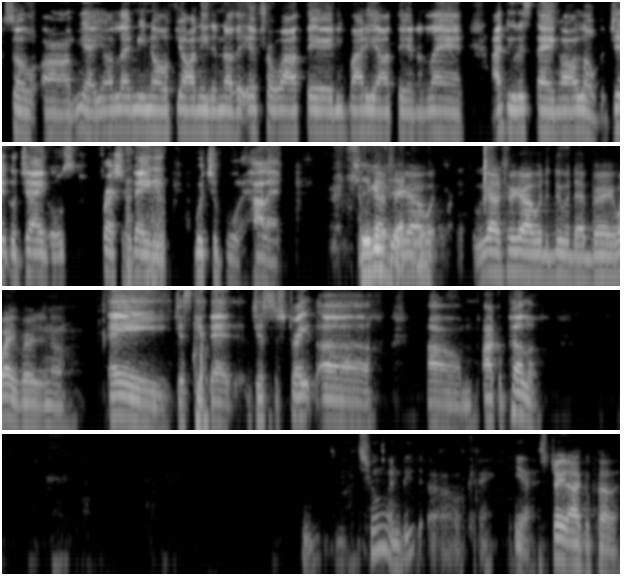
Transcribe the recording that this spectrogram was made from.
So um, yeah, y'all let me know if y'all need another intro out there. Anybody out there in the land, I do this thing all over. Jiggle jangles, fresh invaded with your boy. Holla. We gotta figure out what we gotta figure out what to do with that Barry White version though. Hey, just get that, just a straight uh um acapella. Chewing beat. Oh, okay. Yeah, straight acapella.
